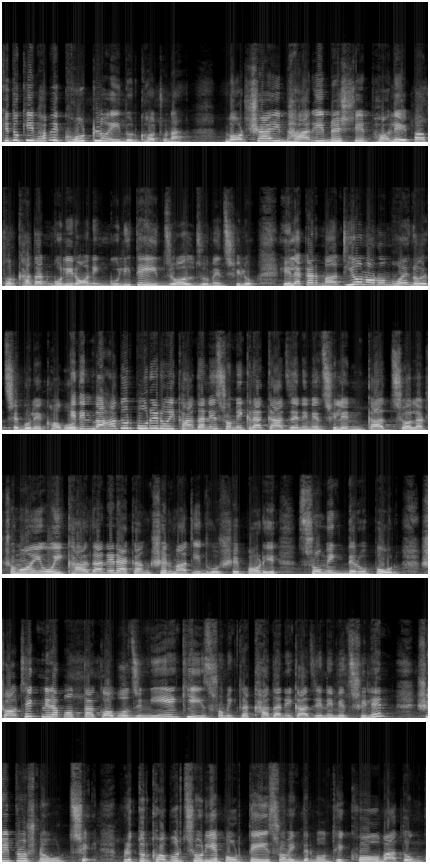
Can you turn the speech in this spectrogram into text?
কিন্তু কীভাবে ঘটলো এই দুর্ঘটনা? বর্ষায় ভারী বৃষ্টির ফলে পাথর খাদানগুলির অনেক গুলিতেই জল জমেছিল। এলাকার মাটিও নরম হয়ে রয়েছে বলে খবর। এদিন বাহাদুরপুরের ওই খাদানে শ্রমিকরা কাজে নেমেছিলেন। কাজ চলার সময় ওই খাদানের একাংশের মাটি ধসে পড়ে শ্রমিকদের উপর। সঠিক নিরাপত্তা কবজ নিয়ে কি শ্রমিকরা খাদানে কাজে নেমেছিলেন? সেই প্রশ্ন উঠছে। মৃত্যুর খবর ছড়িয়ে পড়তেই শ্রমিকদের মধ্যে ক্ষোভ আতঙ্ক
